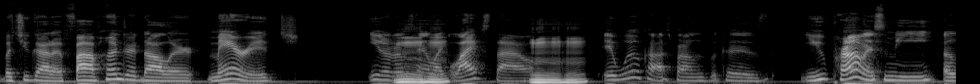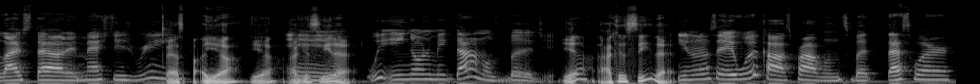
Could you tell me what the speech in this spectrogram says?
but you got a five hundred dollar marriage, you know what I'm saying, Mhm. like lifestyle, mm-hmm it will cause problems because you promised me a lifestyle that matched this ring. that's yeah yeah i can see that We ain't on a McDonald's budget. yeah i can see that You know what I'm saying? It would cause problems, but that's where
